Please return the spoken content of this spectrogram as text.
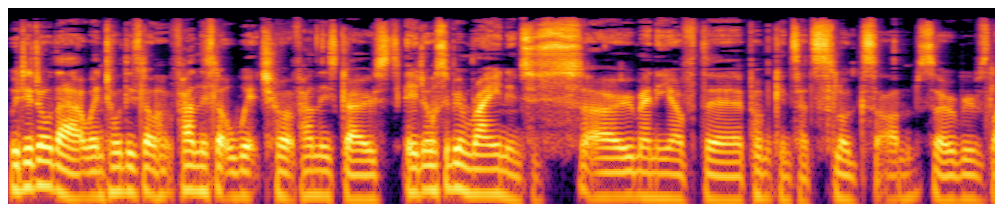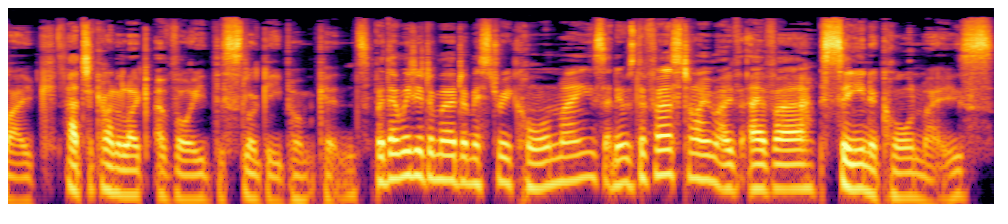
we did all that. Went to all these little, found this little witch hut, found these ghosts. It'd also been raining, so so many of the pumpkins had slugs on. So we was like, had to kind of like avoid the sluggy pumpkins. But then we did a murder mystery corn maze, and it was the first time I've ever seen a corn maze.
